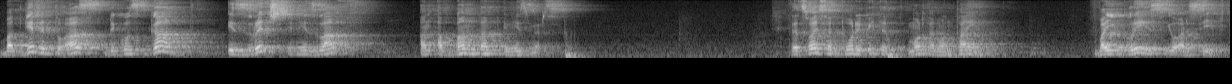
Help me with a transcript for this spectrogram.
but given to us because God is rich in His love and abundant in His mercy. That's why St. Paul repeated more than one time by grace you are saved.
